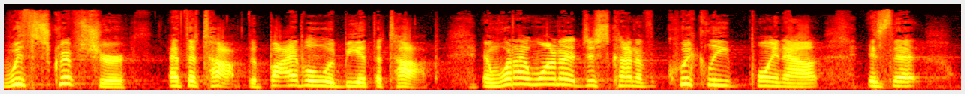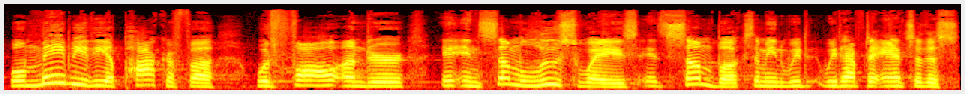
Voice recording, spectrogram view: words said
with scripture at the top. The bible would be at the top. And what i want to just kind of quickly point out is that well, maybe the Apocrypha would fall under, in some loose ways, in some books. I mean, we'd, we'd have to answer this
